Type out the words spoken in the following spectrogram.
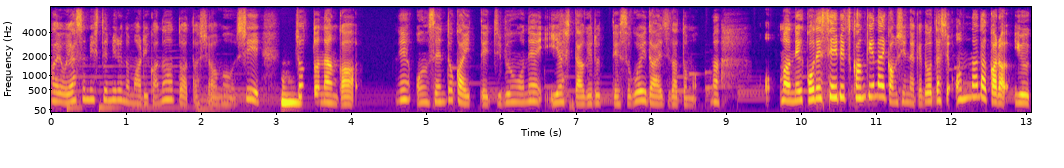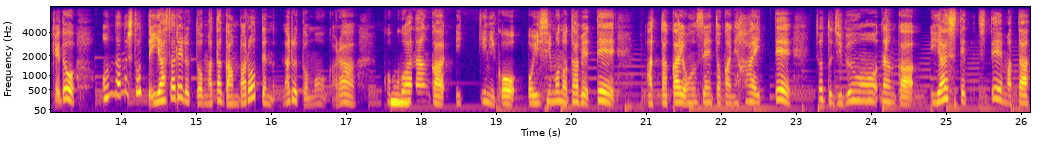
回お休みしてみるのもありかなと私は思うしうんちょっとなんかね温泉とか行って自分をね癒してあげるってすごい大事だと思う。まあおまあね、ここで性別関係ないかもしれないけど私女だから言うけど女の人って癒されるとまた頑張ろうってなると思うからここはなんか一気にこう美味しいもの食べてあったかい温泉とかに入ってちょっと自分をなんか癒してしてまた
